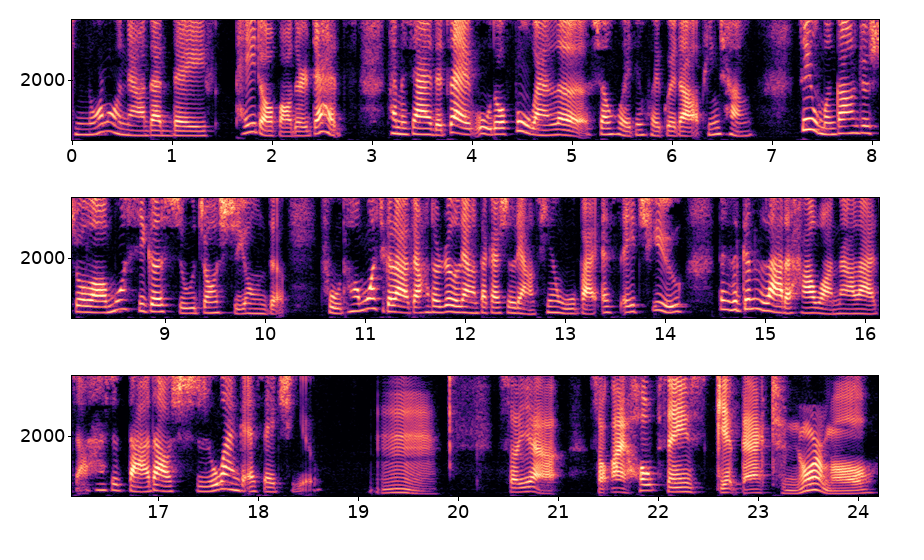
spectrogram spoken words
to normal now that they've paid off all their debts，他们现在的债务都付完了，生活已经回归到平常。所以我们刚刚就说了，墨西哥食物中使用的普通墨西哥辣椒，它的热量大概是两千五百 SHU，但是更辣的哈瓦那辣椒，它是达到十万个 SHU。Mm. So yeah, so I hope things get back to normal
